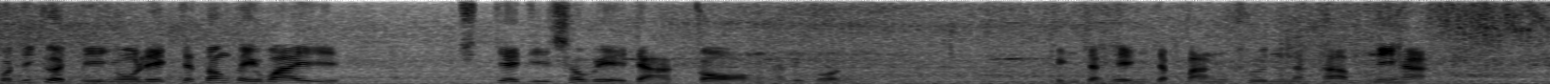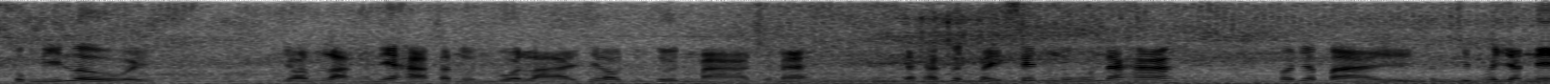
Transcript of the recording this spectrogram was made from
คนที่เกิดปีงูเล็กจะต้องไปไหว้เจดีย์ชเวดากองค่ะทุกคน ถึงจะเฮงจะปังขึ้นนะครับนี่ฮะ ตรงนี้เลย ย้อนหลังเนี่ยหาถนนบัวลายที่เราเดินมาใช่ไหมแต่ถ้าเกิดไปเส้นนู้นนะฮะก็จะไปทิพยเน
